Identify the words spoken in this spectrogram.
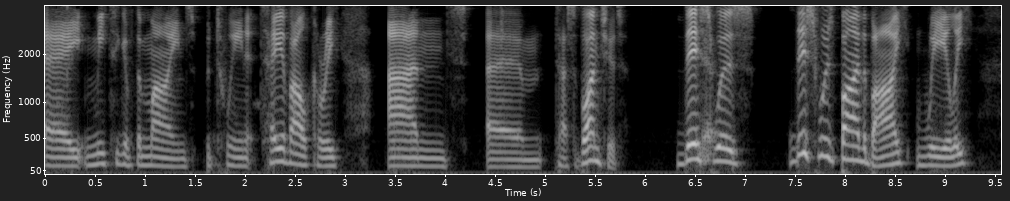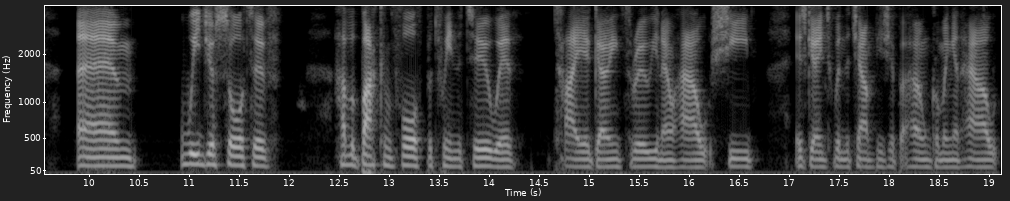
a meeting of the minds between Taya Valkyrie and um, Tessa Blanchard. This Yeah. was this was by the by, really. Um, we just sort of have a back and forth between the two, with Taya going through, you know, how she is going to win the championship at Homecoming and how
